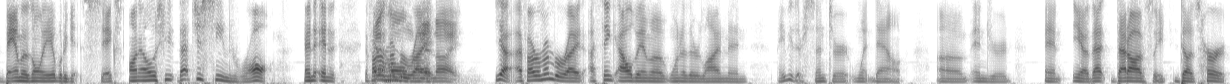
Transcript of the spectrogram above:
Bama's only able to get six on LSU. That just seems wrong. And and if I remember right, at night. yeah, if I remember right, I think Alabama, one of their linemen, maybe their center, went down, um, injured, and you know that that obviously does hurt.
